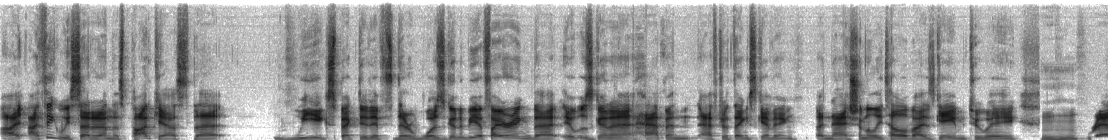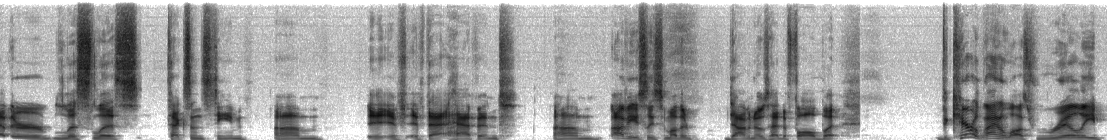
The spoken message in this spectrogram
I, I think we said it on this podcast that we expected if there was going to be a firing that it was going to happen after Thanksgiving, a nationally televised game to a rather listless Texans team. Um, if if that happened, um, obviously some other dominoes had to fall, but the Carolina loss really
